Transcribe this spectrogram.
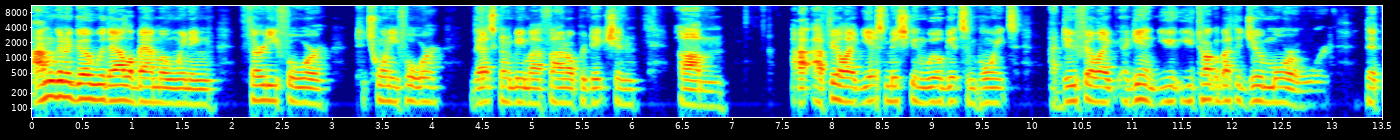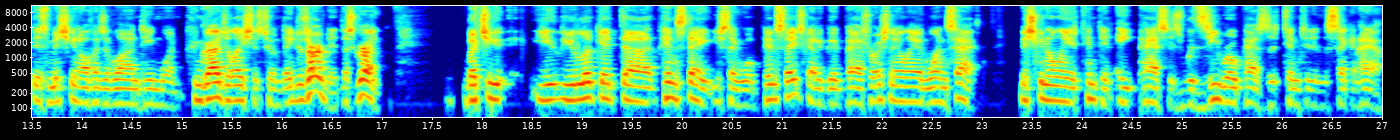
I'm going to go with Alabama winning 34 to 24. That's going to be my final prediction. Um, I, I, feel like yes, Michigan will get some points. I do feel like again, you you talk about the Joe Moore Award that this Michigan offensive line team won. Congratulations to them; they deserved it. That's great. But you you you look at uh, Penn State. You say, well, Penn State's got a good pass rush, and they only had one sack. Michigan only attempted eight passes with zero passes attempted in the second half.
